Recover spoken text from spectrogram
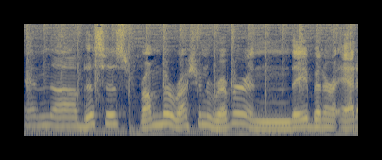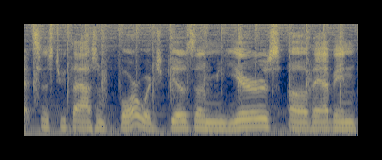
And uh, this is from the Russian River, and they've been at it since 2004, which gives them years of having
